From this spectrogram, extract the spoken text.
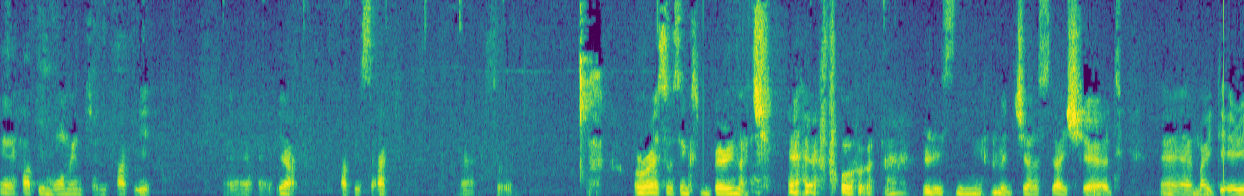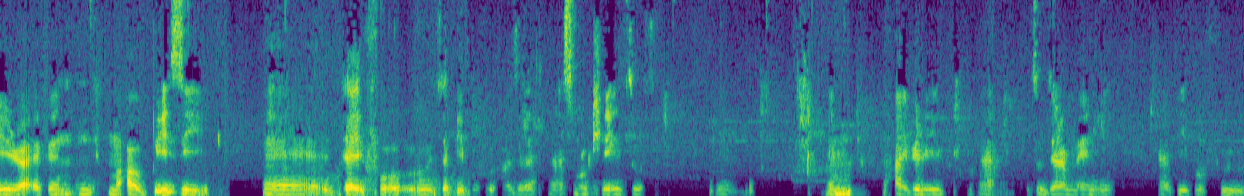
uh, happy moment and happy, uh, yeah, happy. Yeah, so, alright, so thanks very much for listening. Just I shared uh, my daily life and how busy uh, day for the people who has a, small kids. Um, and I believe uh, so there are many uh, people who,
